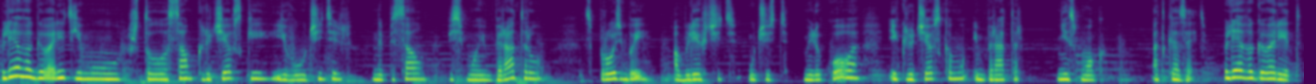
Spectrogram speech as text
Плева говорит ему, что сам Ключевский, его учитель, написал письмо императору с просьбой облегчить участь Милюкова, и Ключевскому император не смог отказать. Плева говорит,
